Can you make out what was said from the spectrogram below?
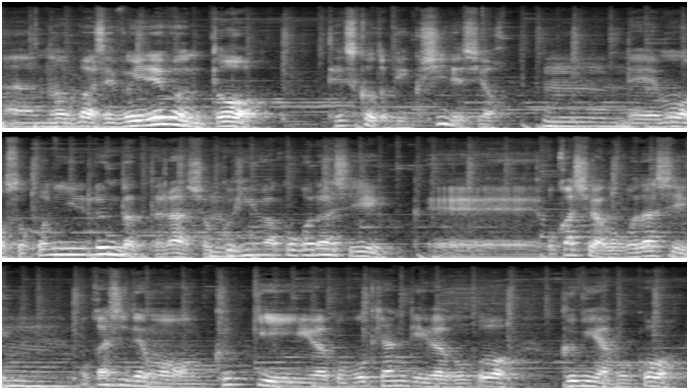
あの、まあ、セブンイレブンとテスコとビッグシーですよでもうそこにいるんだったら食品はここだし、うん、えー、お菓子はここだし、うん、お菓子でもクッキーはここキャンディーはここグミはここ、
